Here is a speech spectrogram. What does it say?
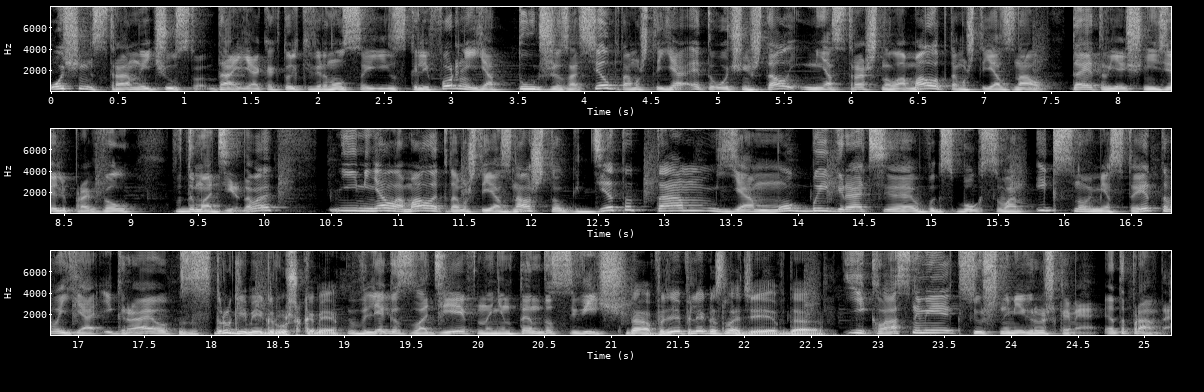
очень странные чувства. Да, я как только вернулся из Калифорнии, я тут же засел, потому что я это очень ждал, и меня страшно ломало, потому что я знал, до этого я еще неделю провел в Домодедово, и меня ломало, потому что я знал, что где-то там я мог бы играть э, в Xbox One X, но вместо этого я играю С другими игрушками. в Лего Злодеев на Nintendo Switch. Да, в, Ле- в Лего злодеев, да. И классными Ксюшными игрушками. Это правда.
